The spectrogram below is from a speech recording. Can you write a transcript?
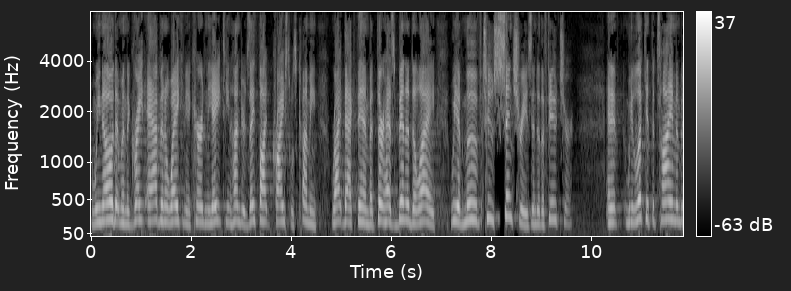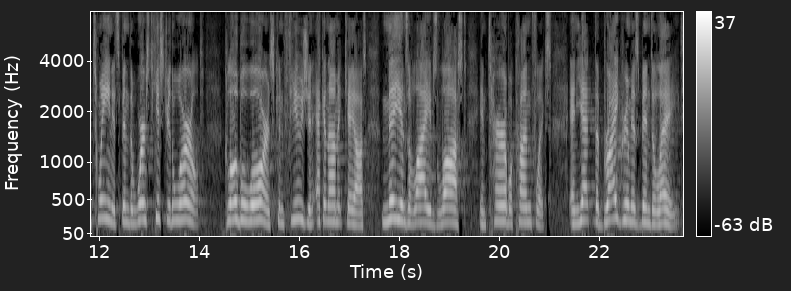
And we know that when the great Advent awakening occurred in the 1800s, they thought Christ was coming right back then, but there has been a delay. We have moved two centuries into the future. And we look at the time in between, it's been the worst history of the world global wars, confusion, economic chaos, millions of lives lost in terrible conflicts. And yet the bridegroom has been delayed.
